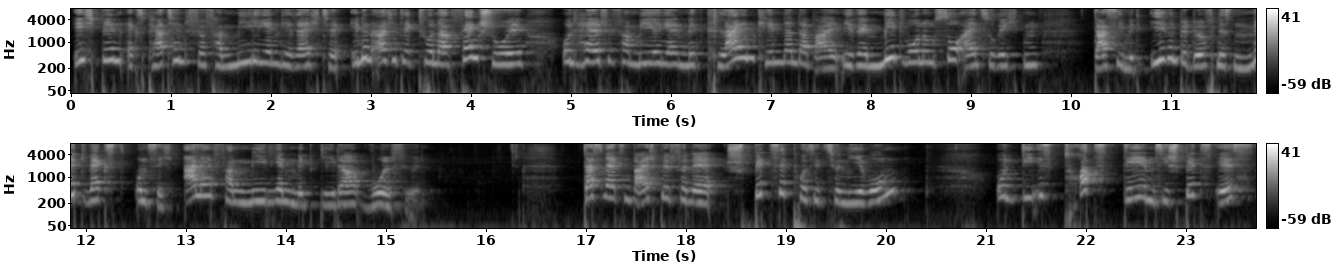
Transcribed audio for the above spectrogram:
ich bin Expertin für familiengerechte Innenarchitektur nach Feng Shui und helfe Familien mit kleinen Kindern dabei, ihre Mietwohnung so einzurichten, dass sie mit ihren Bedürfnissen mitwächst und sich alle Familienmitglieder wohlfühlen. Das wäre jetzt ein Beispiel für eine spitze Positionierung und die ist trotzdem sie spitz ist,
